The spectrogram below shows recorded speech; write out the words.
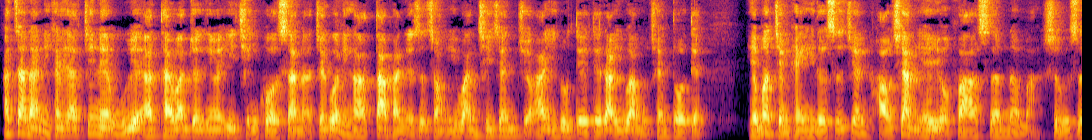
啊，再来你看一下，今年五月啊，台湾就因为疫情扩散了，结果你看大盘也是从一万七千九啊一路跌跌到一万五千多点，有没有捡便宜的时间？好像也有发生了嘛，是不是？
